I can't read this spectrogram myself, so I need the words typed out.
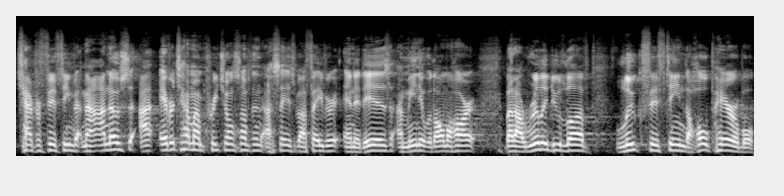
chapter 15. Now, I know I, every time I'm preaching on something, I say it's my favorite, and it is. I mean it with all my heart, but I really do love Luke 15, the whole parable,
